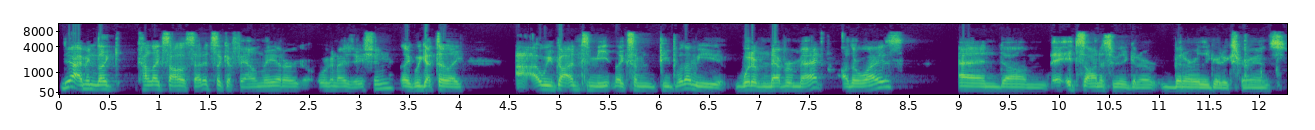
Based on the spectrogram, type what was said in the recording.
yeah, I mean, like kind of like Sahil said, it's like a family at our organization. Like we get to like uh, we've gotten to meet like some people that we would have never met otherwise, and um, it's honestly gonna been a really great experience.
